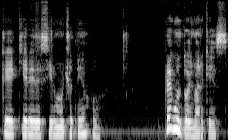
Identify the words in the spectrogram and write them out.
¿Qué quiere decir mucho tiempo? preguntó el marqués.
